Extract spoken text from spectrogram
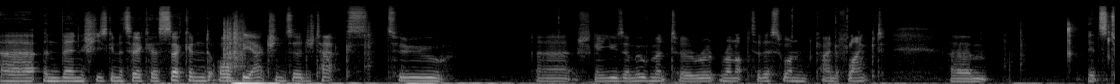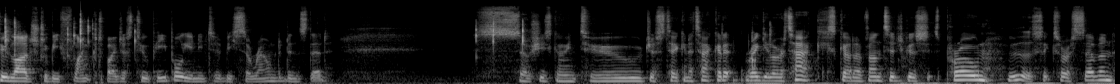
Uh, and then she's going to take her second of the action surge attacks to. Uh, she's going to use her movement to run up to this one, kind of flanked. Um, it's too large to be flanked by just two people. You need to be surrounded instead. So she's going to just take an attack at it. Regular attack. It's got advantage because it's prone. Ooh, a six or a seven.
